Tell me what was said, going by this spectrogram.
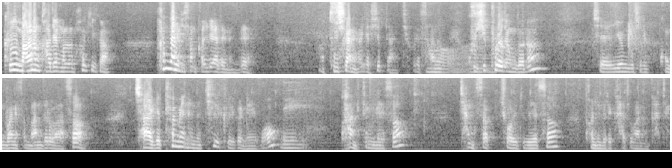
그 많은 과정을 하기가 한 달 이상 걸려야 되는데 두 시간에 하기가 쉽지 않죠. 그래서 한 어. 90% 정도는 제 연구실 공방에서 만들어 와서 자기 표면에 있는 칠 긁어내고 네. 광택 내서 장석 조이드 위해서 본인들이 가져가는 과정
